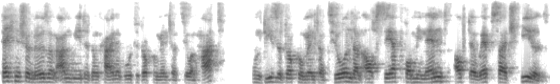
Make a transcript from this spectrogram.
technische Lösung anbietet und keine gute Dokumentation hat und diese Dokumentation dann auch sehr prominent auf der Website spielt,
